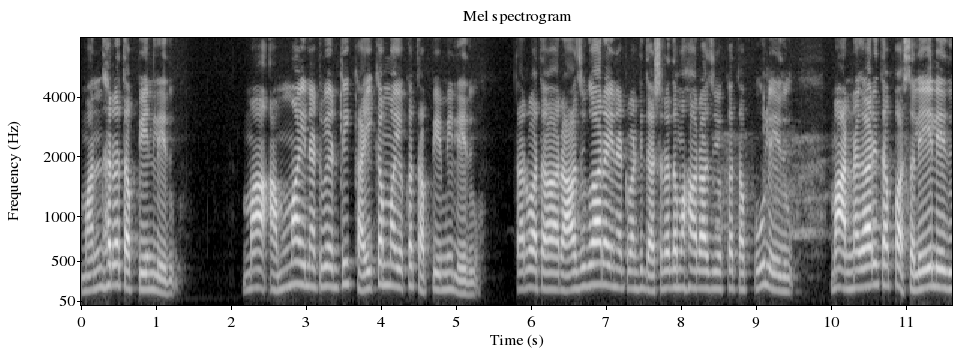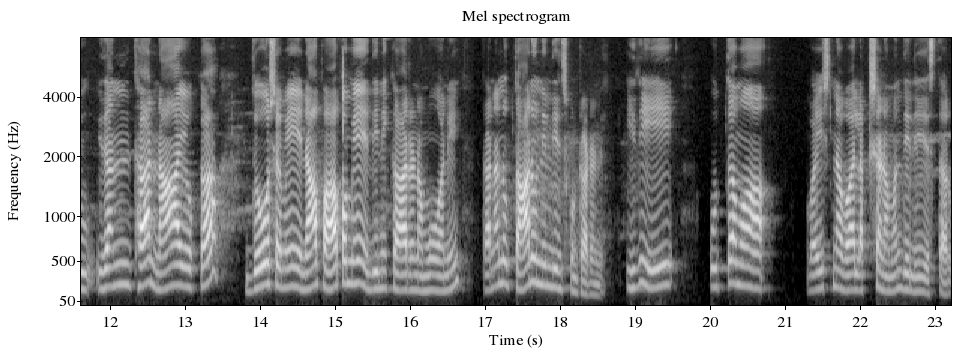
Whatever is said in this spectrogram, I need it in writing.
మంధర తప్పేం లేదు. మా అమ్మ అయినటువంటి కైకమ్మ యొక్క తప్పేమీ లేదు. తర్వాత రాజుగారు అయినటువంటి దశరథ మహారాజు యొక్క తప్పు లేదు. మా అన్నగారి తప్పు అసలే లేదు. ఇదంతా నా యొక్క దోషమే నా పాపమే దీనికి కారణము అని తనను తాను నిందించుకుంటాడండి. ఇది ఉత్తమ వైష్ణవ లక్షణం అని తెలియజేస్తారు.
